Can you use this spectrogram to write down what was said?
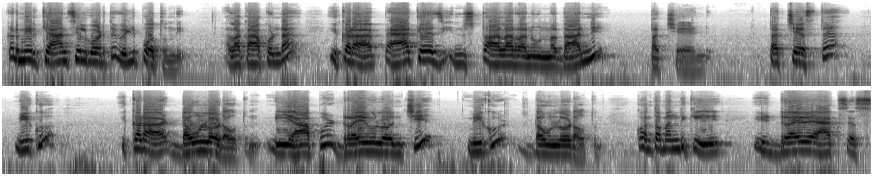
ఇక్కడ మీరు క్యాన్సిల్ కొడితే వెళ్ళిపోతుంది. అలా కాకుండా ఇక్కడ ప్యాకేజ్ ఇన్స్టాలర్ అని ఉన్న దాన్ని టచ్ చేయండి. టచ్ చేస్తే మీకు ఇక్కడ డౌన్లోడ్ అవుతుంది. మీ యాప్ డ్రైవ్లోంచి మీకు డౌన్లోడ్ అవుతుంది. కొంతమందికి ఈ డ్రైవ్ యాక్సెస్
